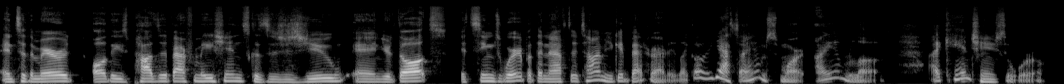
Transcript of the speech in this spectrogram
into the mirror all these positive affirmations because it's just you and your thoughts it seems weird but then after time you get better at it like oh yes i am smart i am love i can change the world.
